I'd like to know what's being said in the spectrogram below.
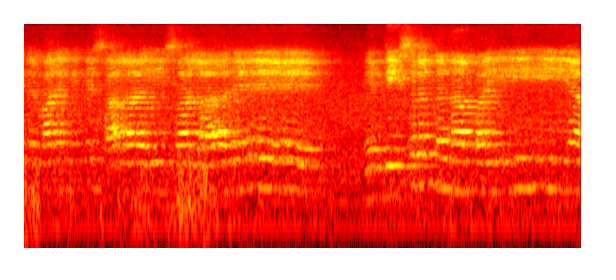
ਫਿਰ ਸੁਰਤ ਨਾ ਪਈਆ,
